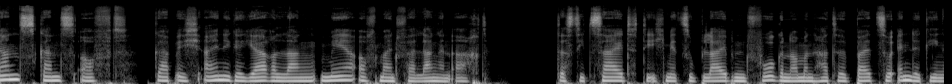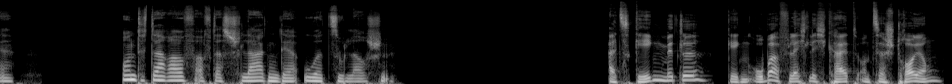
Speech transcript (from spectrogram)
Ganz, ganz oft gab ich einige Jahre lang mehr auf mein Verlangen acht, dass die Zeit, die ich mir zu bleiben vorgenommen hatte, bald zu Ende ginge, und darauf auf das Schlagen der Uhr zu lauschen. Als Gegenmittel gegen Oberflächlichkeit und Zerstreuung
